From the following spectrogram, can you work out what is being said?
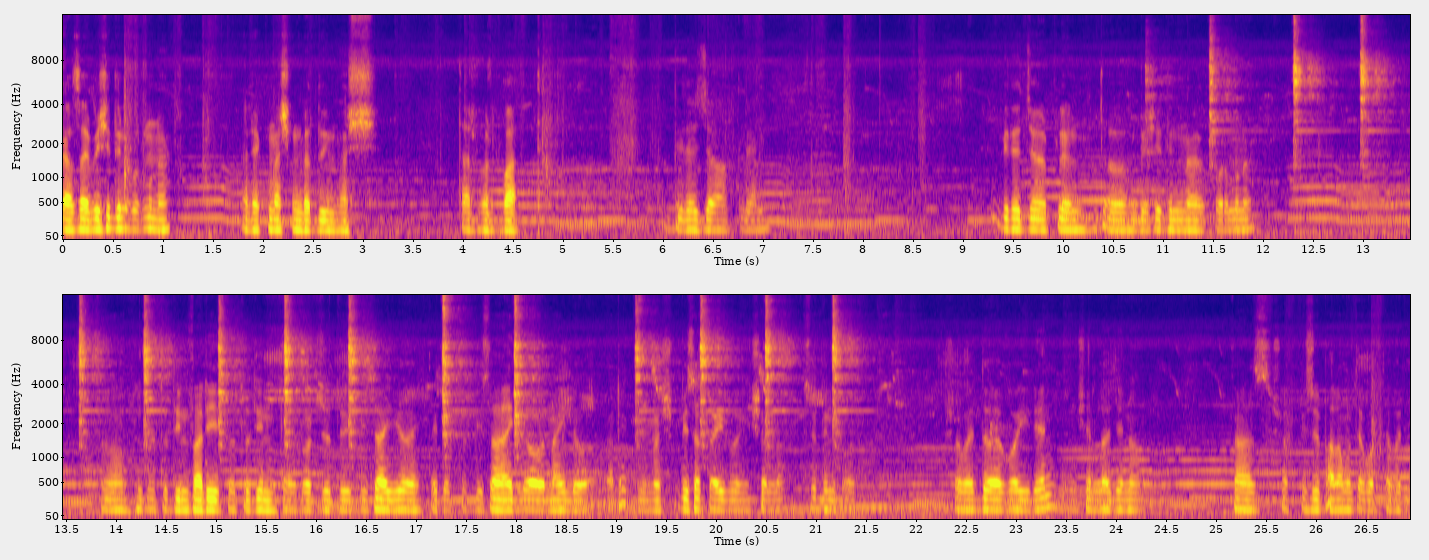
কাজ আর বেশি দিন করব না। আর এক মাস কিংবা দুই মাস। তারপর বাদ। বিদেশ যাওয়ার প্ল্যান বিদেশ যাওয়ার প্ল্যান তো বেশি দিন না করব না। তো যতদিন পারি, ততদিন তারপর যদি ভিসা ইয়ে হয়, তাহলে তো ভিসা আইলো, নাইলো, আর এক দুই মাস ভিসা তো আইব ইনশাল্লাহ। কিছুদিন পর সবাই দয়া করি দেন, ইনশাল্লাহ যেন কাজ সব কিছু ভালো মতো করতে পারি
